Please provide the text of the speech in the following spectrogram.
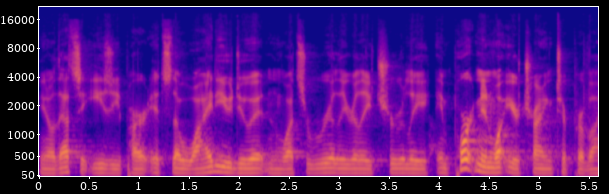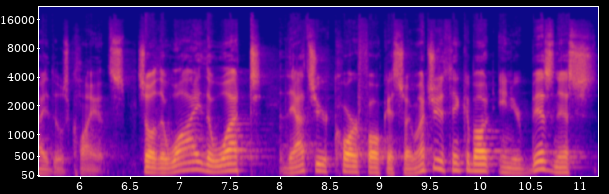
You know, that's the easy part. It's the why do you do it and what's really, really, truly important in what you're trying to provide those clients. So the why, the what, that's your core focus. So I want you to think about in your business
